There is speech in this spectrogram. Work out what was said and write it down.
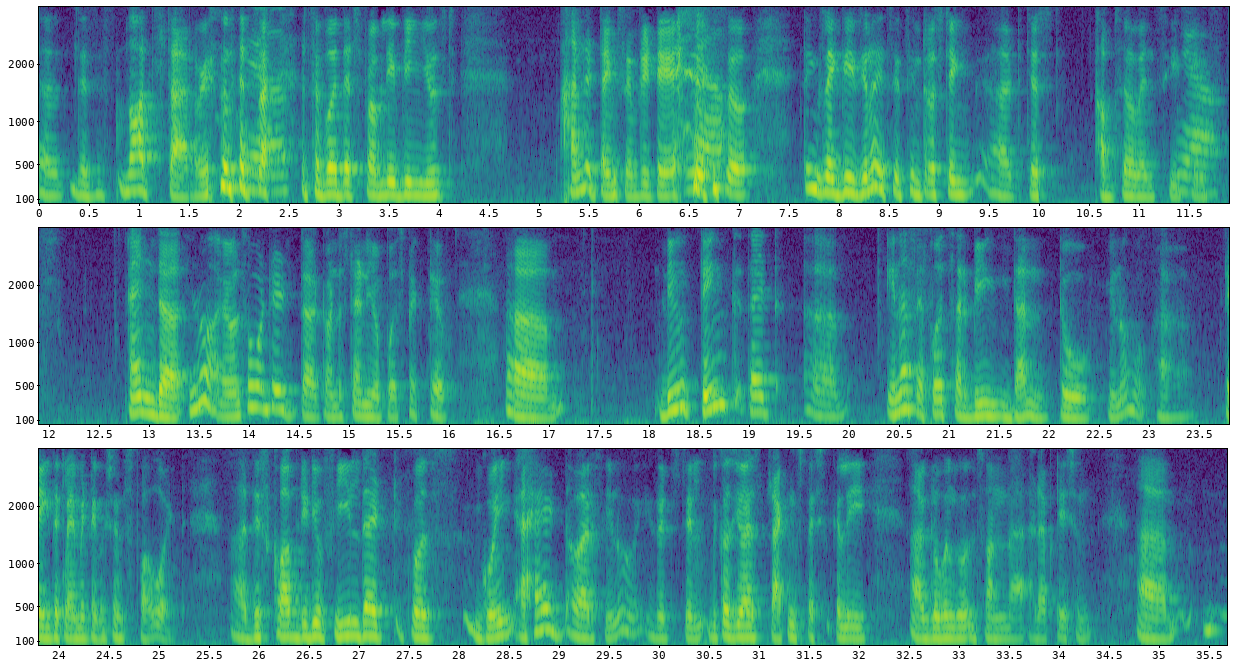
uh, there's this North Star. You that's, Yeah. a, that's a word that's probably being used hundred times every day. Yeah. so things like these, you know, it's it's interesting uh, to just observe and see Yeah. things. And uh, you know, I also wanted uh, to understand your perspective. Um, do you think that uh, enough efforts are being done to, you know, uh, take the climate negotiations forward? Uh, this COP, did you feel that it was going ahead, or you know, is it still because you are tracking specifically uh, global goals on uh, adaptation? Um,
